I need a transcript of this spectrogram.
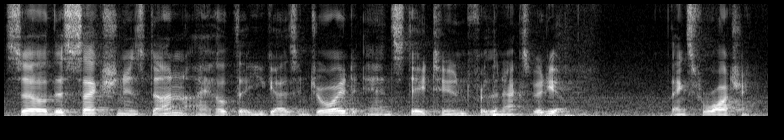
So this section is done. I hope that you guys enjoyed and stay tuned for the next video. Thanks for watching.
